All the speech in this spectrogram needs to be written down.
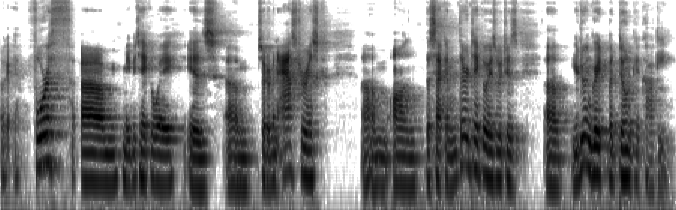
Okay, fourth um, maybe takeaway is um, sort of an asterisk um, on the second and third takeaways, which is uh, you're doing great, but don't get cocky.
